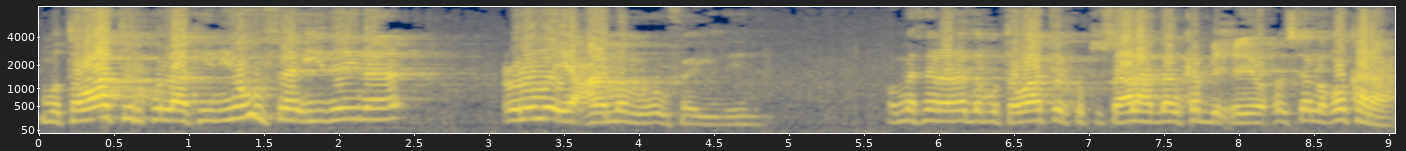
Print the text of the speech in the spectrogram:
Mutawaatirku laakiin yo u faa'iideynaa culumo iyo caamaba waa u faa'iideynaa oo maalan hadda mutawaatirku tusaale haddaan ka bixiyo wuxuu iska noqon karaa.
